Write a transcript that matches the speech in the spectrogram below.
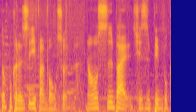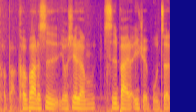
都不可能是一帆风顺的，然后失败其实并不可怕，可怕的是有些人失败了一蹶不振，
